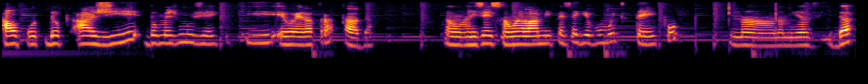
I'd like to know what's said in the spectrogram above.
ao ponto de eu agir do mesmo jeito que eu era tratada. Então, a rejeição, ela me perseguiu por muito tempo na, na minha vida,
